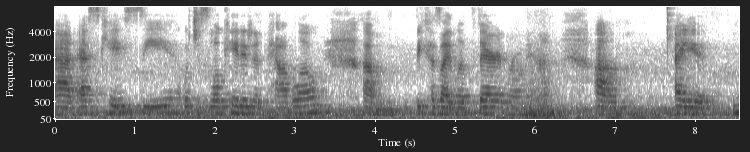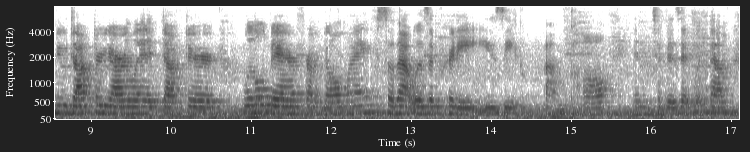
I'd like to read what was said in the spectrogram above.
at SKC, which is located in Pablo, um, because I lived there in Ronan. Um, I knew Dr. Yarlett, Dr. Little Bear from Dull Knife, so that was a pretty easy um, call and to visit with them.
